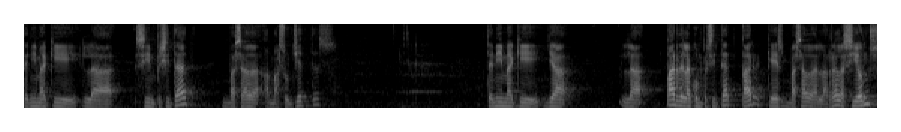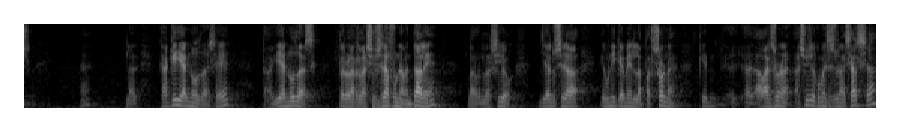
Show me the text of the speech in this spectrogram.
Tenim aquí la simplicitat basada en els subjectes, tenim aquí ja la part de la complexitat, part que és basada en les relacions, eh? la, Clar que hi ha nodes, eh? Clar que hi ha nodes, però la relació serà fonamental, eh? La relació ja no serà únicament la persona. Que eh, abans una, això ja comença a ser una xarxa,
